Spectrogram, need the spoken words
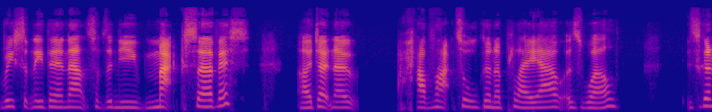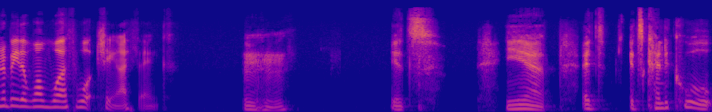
recently the announce of the new Max service. I don't know how that's all going to play out as well. It's going to be the one worth watching, I think. Mm-hmm. It's yeah, it's it's kind of cool.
